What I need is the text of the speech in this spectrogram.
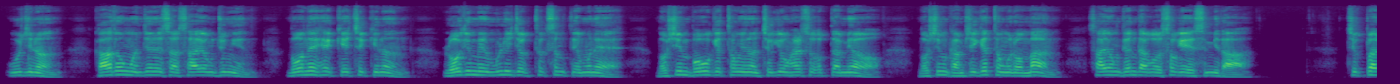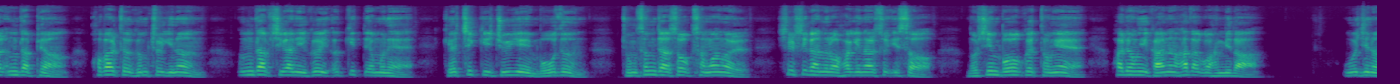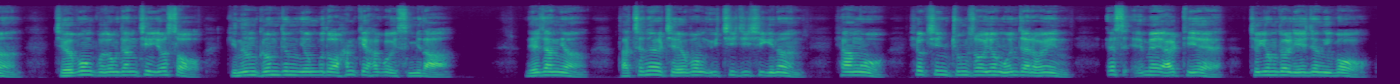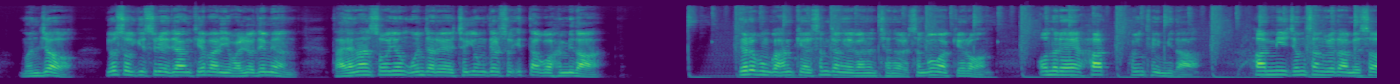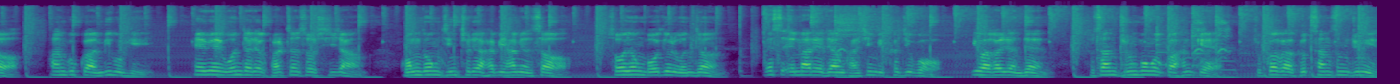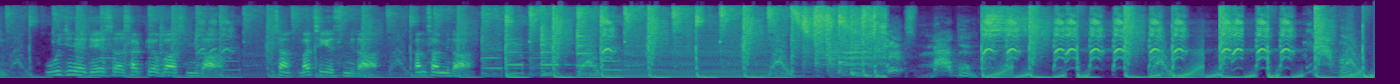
우진은 가동 원전에서 사용 중인 논해핵 계측기는 로듐의 물리적 특성 때문에 노심 보호 계통에는 적용할 수 없다며 노심 감시 계통으로만 사용된다고 소개했습니다. 즉발 응답형 코발트 검출기는 응답 시간이 거의 없기 때문에 계측기 주위의 모든 중성자 속 상황을 실시간으로 확인할 수 있어 노심보호계통에 활용이 가능하다고 합니다. 우지는 저봉 구동장치 요소 기능 검증 연구도 함께 하고 있습니다. 내장형 다처널 제어봉 위치 지시기는 향후 혁신 중소형 원자로인 SMART에 적용될 예정이고 먼저 요소 기술에 대한 개발이 완료되면 다양한 소형 원자로에 적용될 수 있다고 합니다. 여러분과 함께 성장해가는 채널 성공학 개론 오늘의 핫 포인트입니다. 한미 정상회담에서 한국과 미국이 해외 원자력 발전소 시장 공동 진출에 합의하면서 소형 모듈 원전 SMR에 대한 관심이 커지고 이와 관련된 부산 중공업과 함께 주가가 급상승 중인 우진에 대해서 살펴보았습니다. 이상 마치겠습니다. 감사합니다. Bubble.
